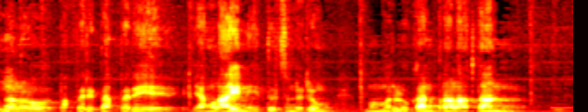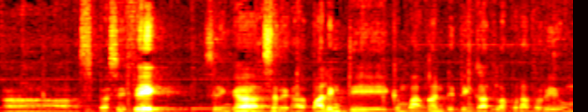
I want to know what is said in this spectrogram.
Kalau bakteri-bakteri yang lain itu cenderung memerlukan peralatan eh, spesifik sehingga seri- eh, paling dikembangkan di tingkat laboratorium.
